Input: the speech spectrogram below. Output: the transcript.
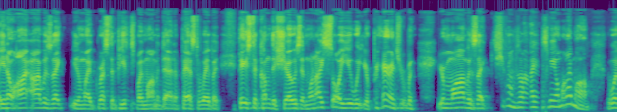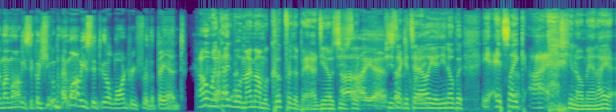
Uh, You know, I, I was like, you know, my rest in peace, my mom and dad have passed away, but they used to come to shows. And when I saw you with your parents, your, your mom was like, she reminds me of my mom. The way my mom used to go, she, my mom used to do the laundry for the band. Oh my God! Well, my mom would cook for the band. You know, she's Ah, like yes, she's like that's great. Italian. You know, but it's like I, you know, man, I,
